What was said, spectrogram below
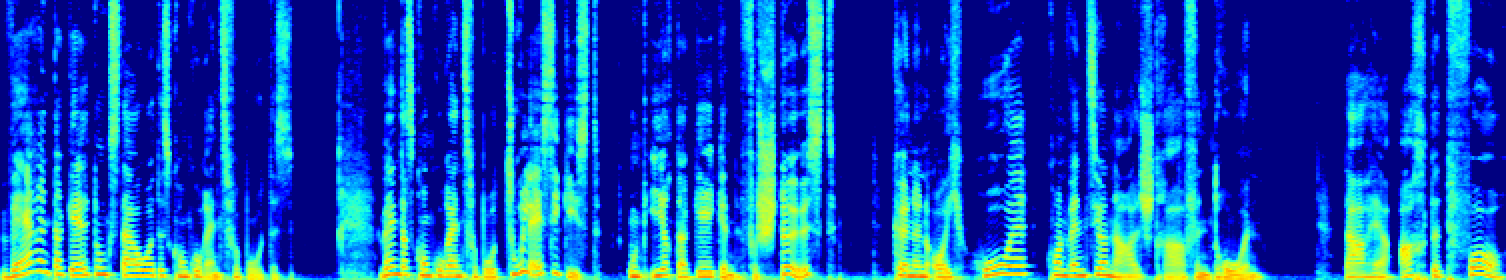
während der Geltungsdauer des Konkurrenzverbotes. Wenn das Konkurrenzverbot zulässig ist und ihr dagegen verstößt, können euch hohe Konventionalstrafen drohen. Daher achtet vor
